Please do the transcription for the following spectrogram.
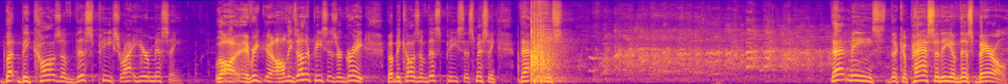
But because of this piece right here missing, well, every, all these other pieces are great, but because of this piece that's missing, that means that means the capacity of this barrel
